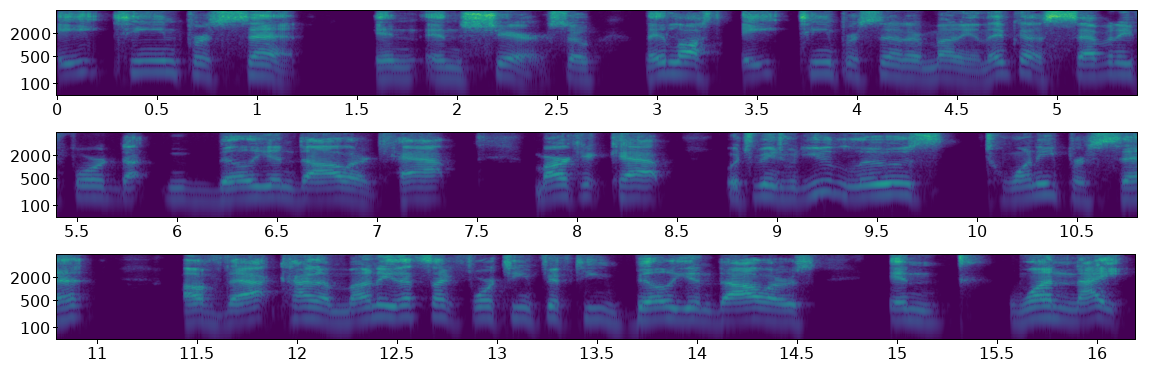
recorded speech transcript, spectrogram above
18% in in share. So they lost 18% of their money, and they've got a 74 billion dollar cap market cap, which means when you lose 20% of that kind of money, that's like 14, 15 billion dollars in one night.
